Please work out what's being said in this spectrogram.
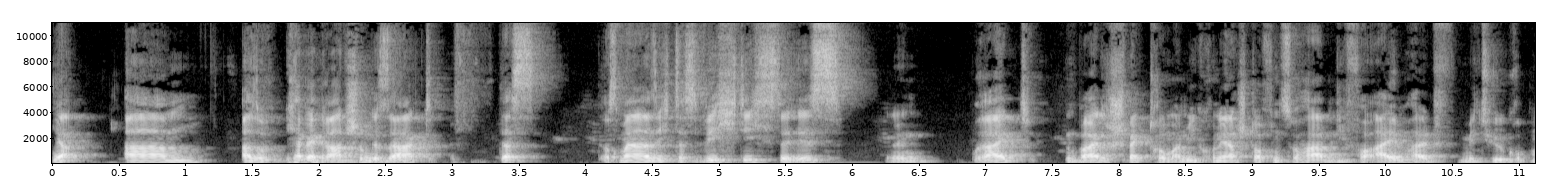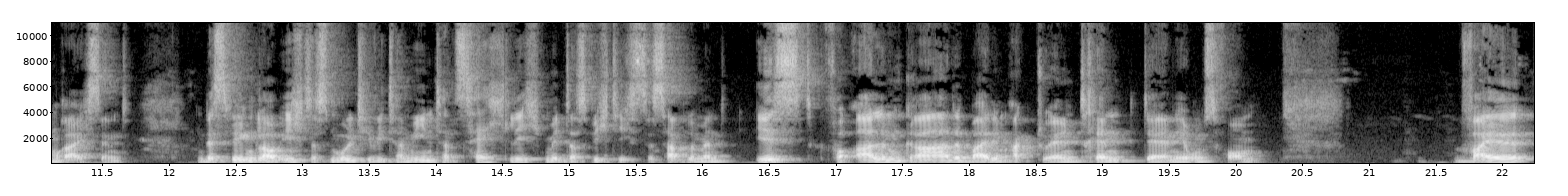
Ja, ähm, also ich habe ja gerade schon gesagt, dass aus meiner Sicht das Wichtigste ist, ein breit ein breites Spektrum an Mikronährstoffen zu haben, die vor allem halt methylgruppenreich sind. Und deswegen glaube ich, dass Multivitamin tatsächlich mit das wichtigste Supplement ist, vor allem gerade bei dem aktuellen Trend der Ernährungsform. Weil,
